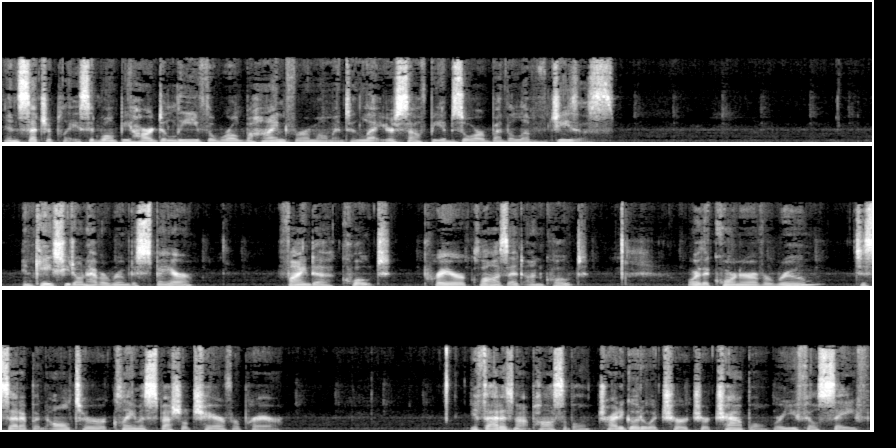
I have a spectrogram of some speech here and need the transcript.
In such a place, it won't be hard to leave the world behind for a moment and let yourself be absorbed by the love of Jesus. In case you don't have a room to spare, find a quote, prayer closet, unquote, or the corner of a room to set up an altar or claim a special chair for prayer. If that is not possible, try to go to a church or chapel where you feel safe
